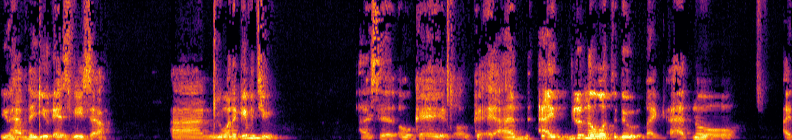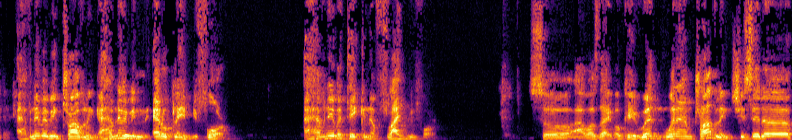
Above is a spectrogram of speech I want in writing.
You have the U.S. visa, and we want to give it to you." I said, okay, okay. I, I didn't know what to do. Like, I had no, I, I have never been traveling. I have never been in an aeroplane before. I have never taken a flight before. So I was like, okay, when, when I'm traveling, she said, uh,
